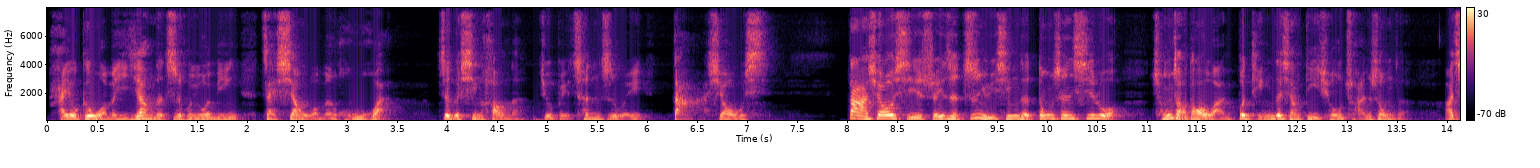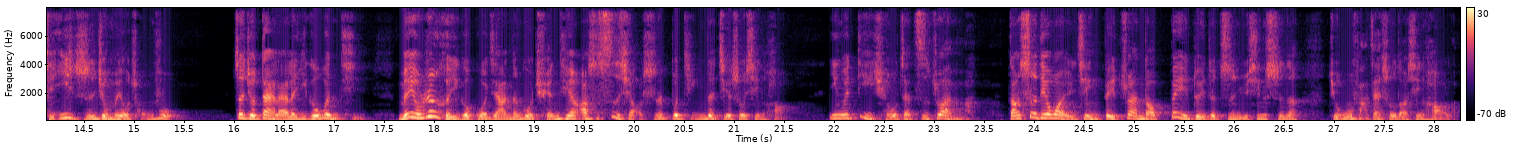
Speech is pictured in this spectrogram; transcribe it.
还有跟我们一样的智慧文明在向我们呼唤。这个信号呢，就被称之为大消息。大消息随着织女星的东升西落，从早到晚不停地向地球传送着，而且一直就没有重复。这就带来了一个问题：没有任何一个国家能够全天二十四小时不停地接收信号，因为地球在自转嘛。当射电望远镜被转到背对着织女星时呢，就无法再收到信号了。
